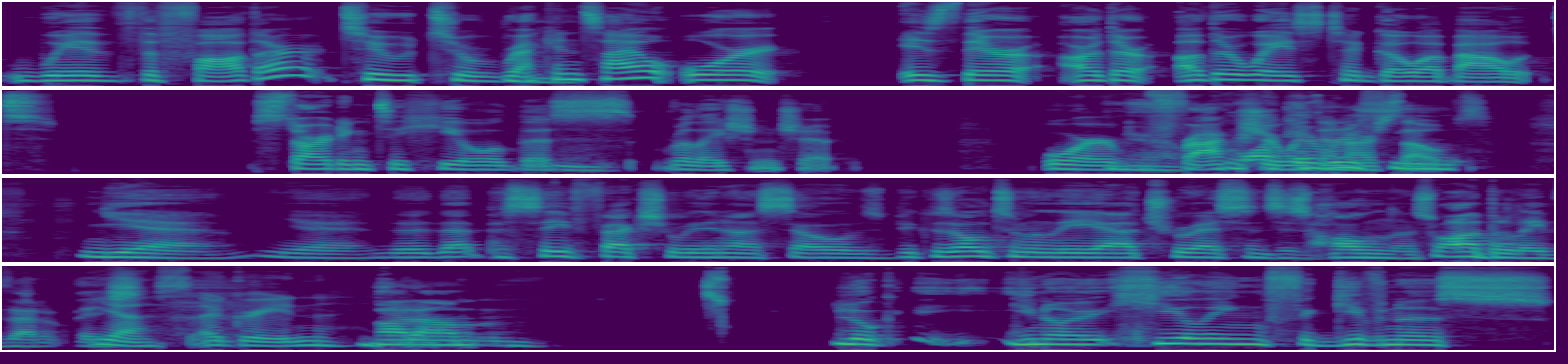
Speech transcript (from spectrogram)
with the father to to hmm. reconcile or is there are there other ways to go about starting to heal this mm. relationship or yeah. fracture like within ourselves Yeah, yeah. The, that perceived fracture within ourselves, because ultimately our true essence is wholeness. Well, I believe that at least. Yes, agreed. But um, look, you know, healing, forgiveness,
